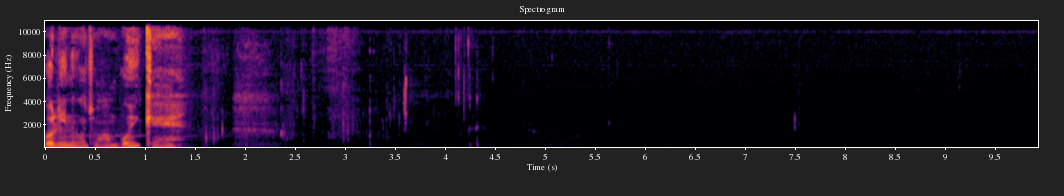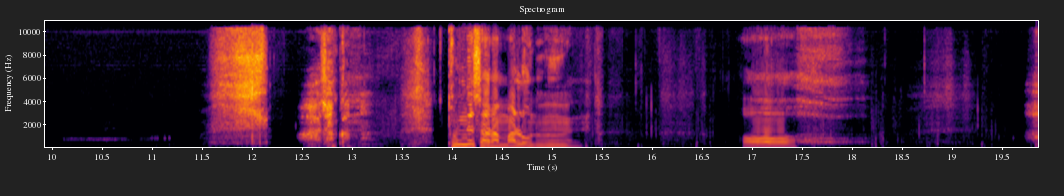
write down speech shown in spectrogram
멀리 있는 건 좀 안 보이게. 아, 잠깐만. 동네 사람 말로는 어 아,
